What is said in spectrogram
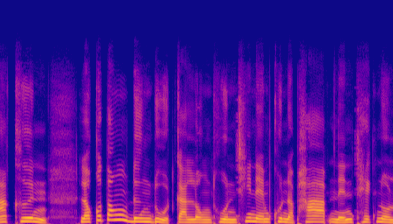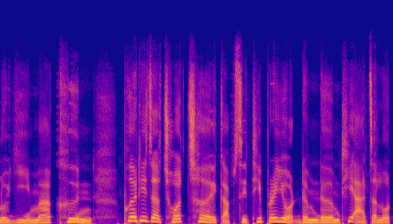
มากขึ้น แล้วก็ต้องดึงดูดการลงทุนที่เน้นคุณภาพ เน้นเทคโนโลยีมากขึ้น เพื่อที่จะชดเชยกับสิทธิประโยชน์เดิมๆ ที่อาจจะลด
